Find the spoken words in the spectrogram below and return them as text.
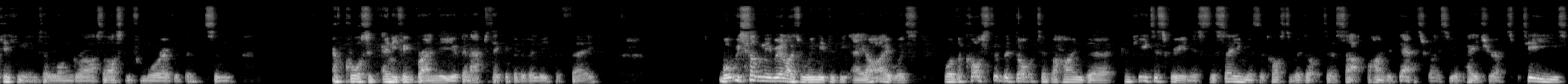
kicking it into the long grass, asking for more evidence. And of course, if anything brand new, you're going to have to take a bit of a leap of faith. What we suddenly realized when we needed the AI was well, the cost of the doctor behind a computer screen is the same as the cost of a doctor sat behind a desk, right? So you're paid for your expertise.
